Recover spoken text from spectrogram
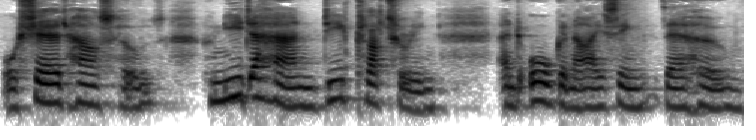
or shared households who need a hand decluttering and organising their home.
